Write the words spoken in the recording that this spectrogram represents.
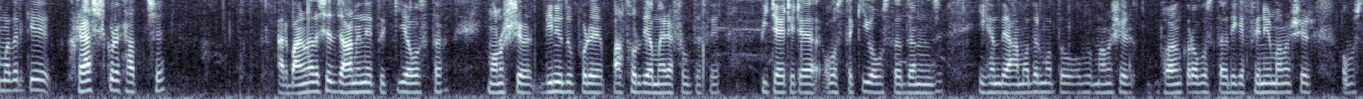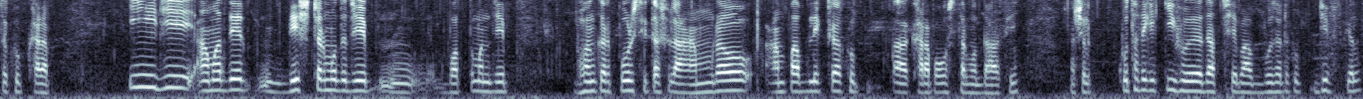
আমাদেরকে ক্র্যাশ করে খাচ্ছে। আর বাংলাদেশে জানেনই তো কী অবস্থা, মানুষের দিনে দুপুরে পাথর দিয়ে মেরে ফেলতেছে। পিটায় টিটায় অবস্থা, কী অবস্থা জানেন যে এখান দিয়ে আমাদের মতো মানুষের ভয়ঙ্কর অবস্থা, এদিকে ফেনীর মানুষের অবস্থা খুব খারাপ। এই যে আমাদের দেশটার মধ্যে যে বর্তমান যে ভয়ঙ্কর পরিস্থিতি, আসলে আমরাও আম পাবলিকরা খুব খারাপ অবস্থার মধ্যে আছি। আসলে কোথা থেকে কি হয়ে যাচ্ছে বা বোঝাটা খুব ডিফিকাল্ট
